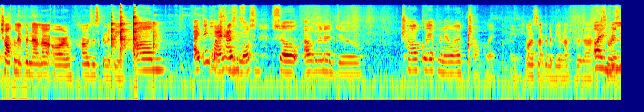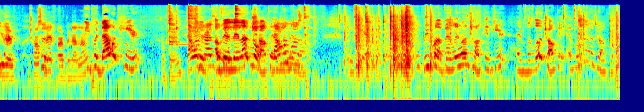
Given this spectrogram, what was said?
chocolate, vanilla, or how is this gonna be? Um, I think mine has the most, so I'm gonna do chocolate, vanilla, chocolate, maybe. Well, it's not gonna be enough for that. Or so it's either chocolate or vanilla. We put that one here. Okay. That one So, has a vanilla, No, chocolate, that one vanilla. goes. Yeah, We put vanilla chocolate here, and vanilla chocolate, and vanilla chocolate.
